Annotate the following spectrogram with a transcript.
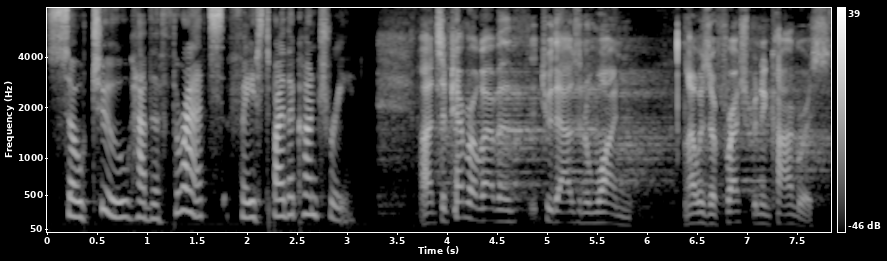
So, too, have the threats faced by the country. On September 11, 2001, I was a freshman in Congress.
